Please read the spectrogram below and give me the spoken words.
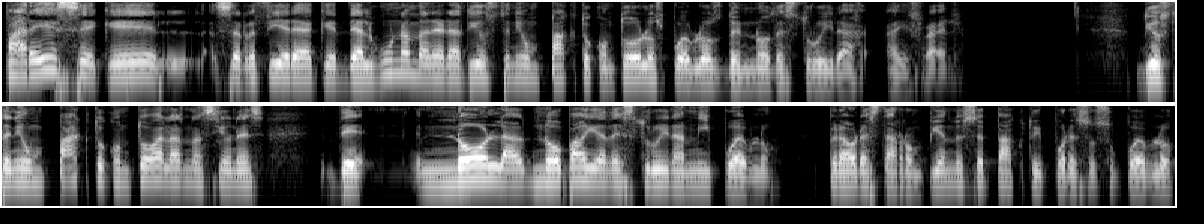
parece que se refiere a que de alguna manera Dios tenía un pacto con todos los pueblos de no destruir a, Israel. Dios tenía un pacto con todas las naciones de no, la, no vaya a destruir a mi pueblo, pero ahora está rompiendo ese pacto y por eso su pueblo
